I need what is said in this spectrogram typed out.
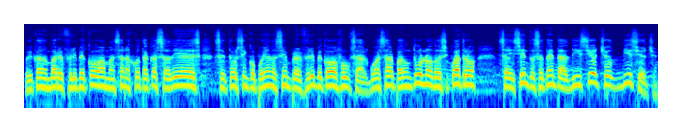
ubicado en barrio Felipe Cova, Manzana J Casa 10, sector 5, apoyando siempre al Felipe Cova Futsal. WhatsApp para un turno 24 670 18 18.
